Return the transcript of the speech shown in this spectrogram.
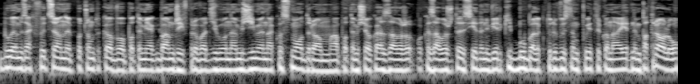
byłem zachwycony początkowo po tym, jak Bungie wprowadziło nam zimę na kosmodrom, a potem się okazało, że, okazało, że to jest jeden wielki bubel, który występuje tylko na jednym patrolu E,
